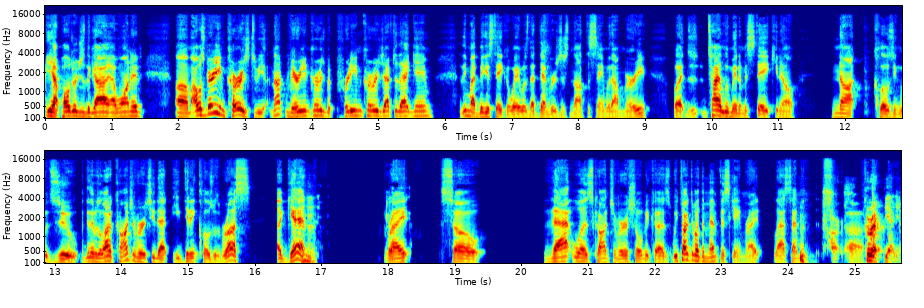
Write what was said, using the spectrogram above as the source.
yeah, Paul George is the guy I wanted. Um, I was very encouraged to be not very encouraged, but pretty encouraged after that game. I think my biggest takeaway was that Denver is just not the same without Murray. But Ty Lue made a mistake, you know, not closing with Zoo. But then there was a lot of controversy that he didn't close with Russ again, mm-hmm. yeah. right? So that was controversial because we talked about the Memphis game, right? Last time when our, uh, correct, yeah, yeah,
